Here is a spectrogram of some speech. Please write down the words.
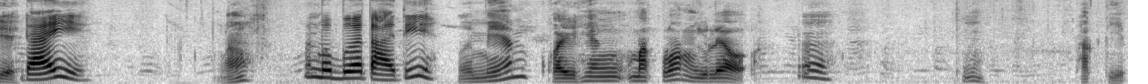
ติได้เอ้ามันบ่เบื่อตายติเฮ้ยแม่นข่อยแฮงมักร้องอยู่แล้วเออผักดีด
